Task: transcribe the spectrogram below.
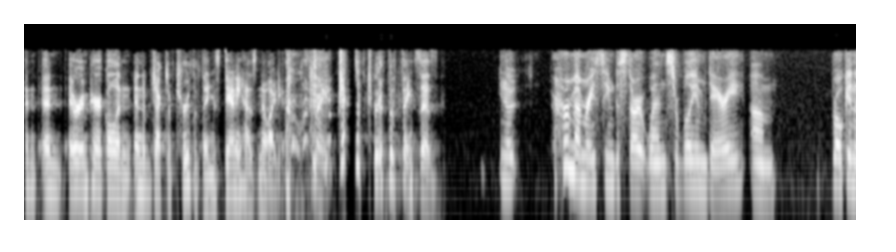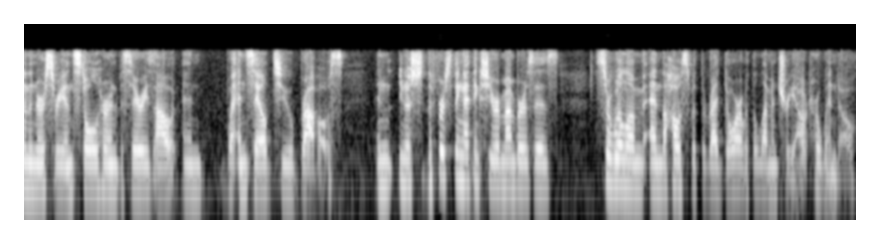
and and or empirical and, and objective truth of things. Danny has no idea what Right. the objective truth of things is. you know, her memories seem to start when Sir Willem Darry um, broke into the nursery and stole her and Viserys out and went and sailed to Braavos. And you know, sh the first thing I think she remembers is Sir Willem and the house with the red door with the lemon tree out her window.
